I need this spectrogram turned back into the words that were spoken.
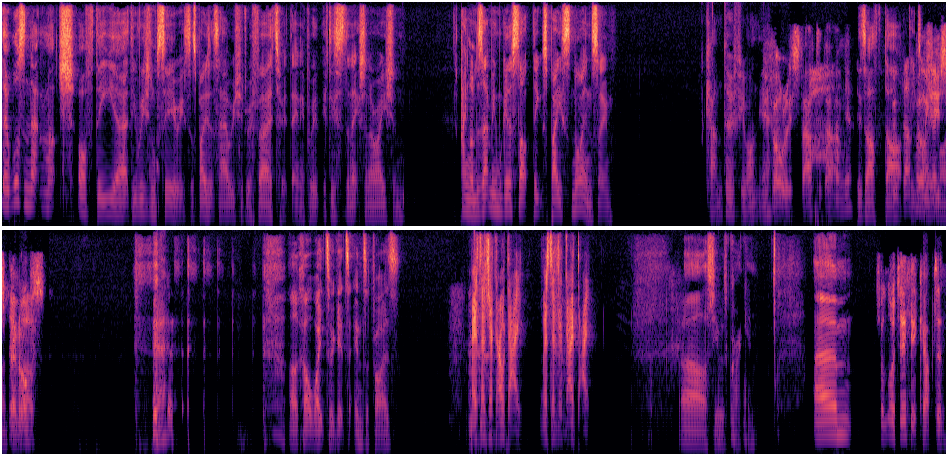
there wasn't that much of the uh, the original series. I suppose that's how we should refer to it then. If we, if this is the next generation. Hang on, does that mean we're going to start Deep Space Nine soon? Can do if you want, yeah. You've already started that, haven't you? Is after dark That's Deep what Got we Space a few get Nine? spin-offs. Yeah. I can't wait till we get to Enterprise. Mr. Chakotay! Mr. Chakotay! Oh, she was cracking. Um, So no take it, Captain.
